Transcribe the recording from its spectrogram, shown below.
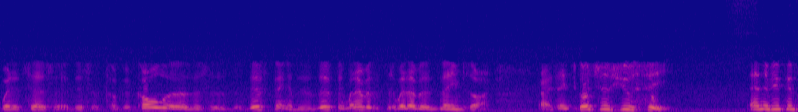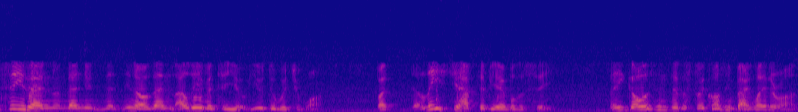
when it says uh, this is Coca-Cola, this is this thing, and this is this thing, whatever whatever the names are, Right? I say, go just you see. And if you can see, then then you you know then I leave it to you. You do what you want. But at least you have to be able to see. So he goes into the store. He calls me back later on.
